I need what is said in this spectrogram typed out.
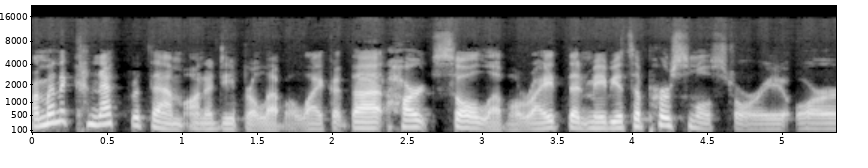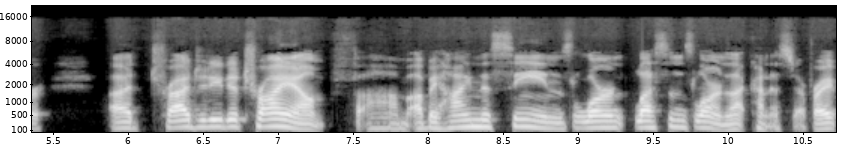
I'm going to connect with them on a deeper level, like at that heart soul level, right? That maybe it's a personal story or a tragedy to triumph, um, a behind the scenes, learn lessons learned, that kind of stuff, right?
